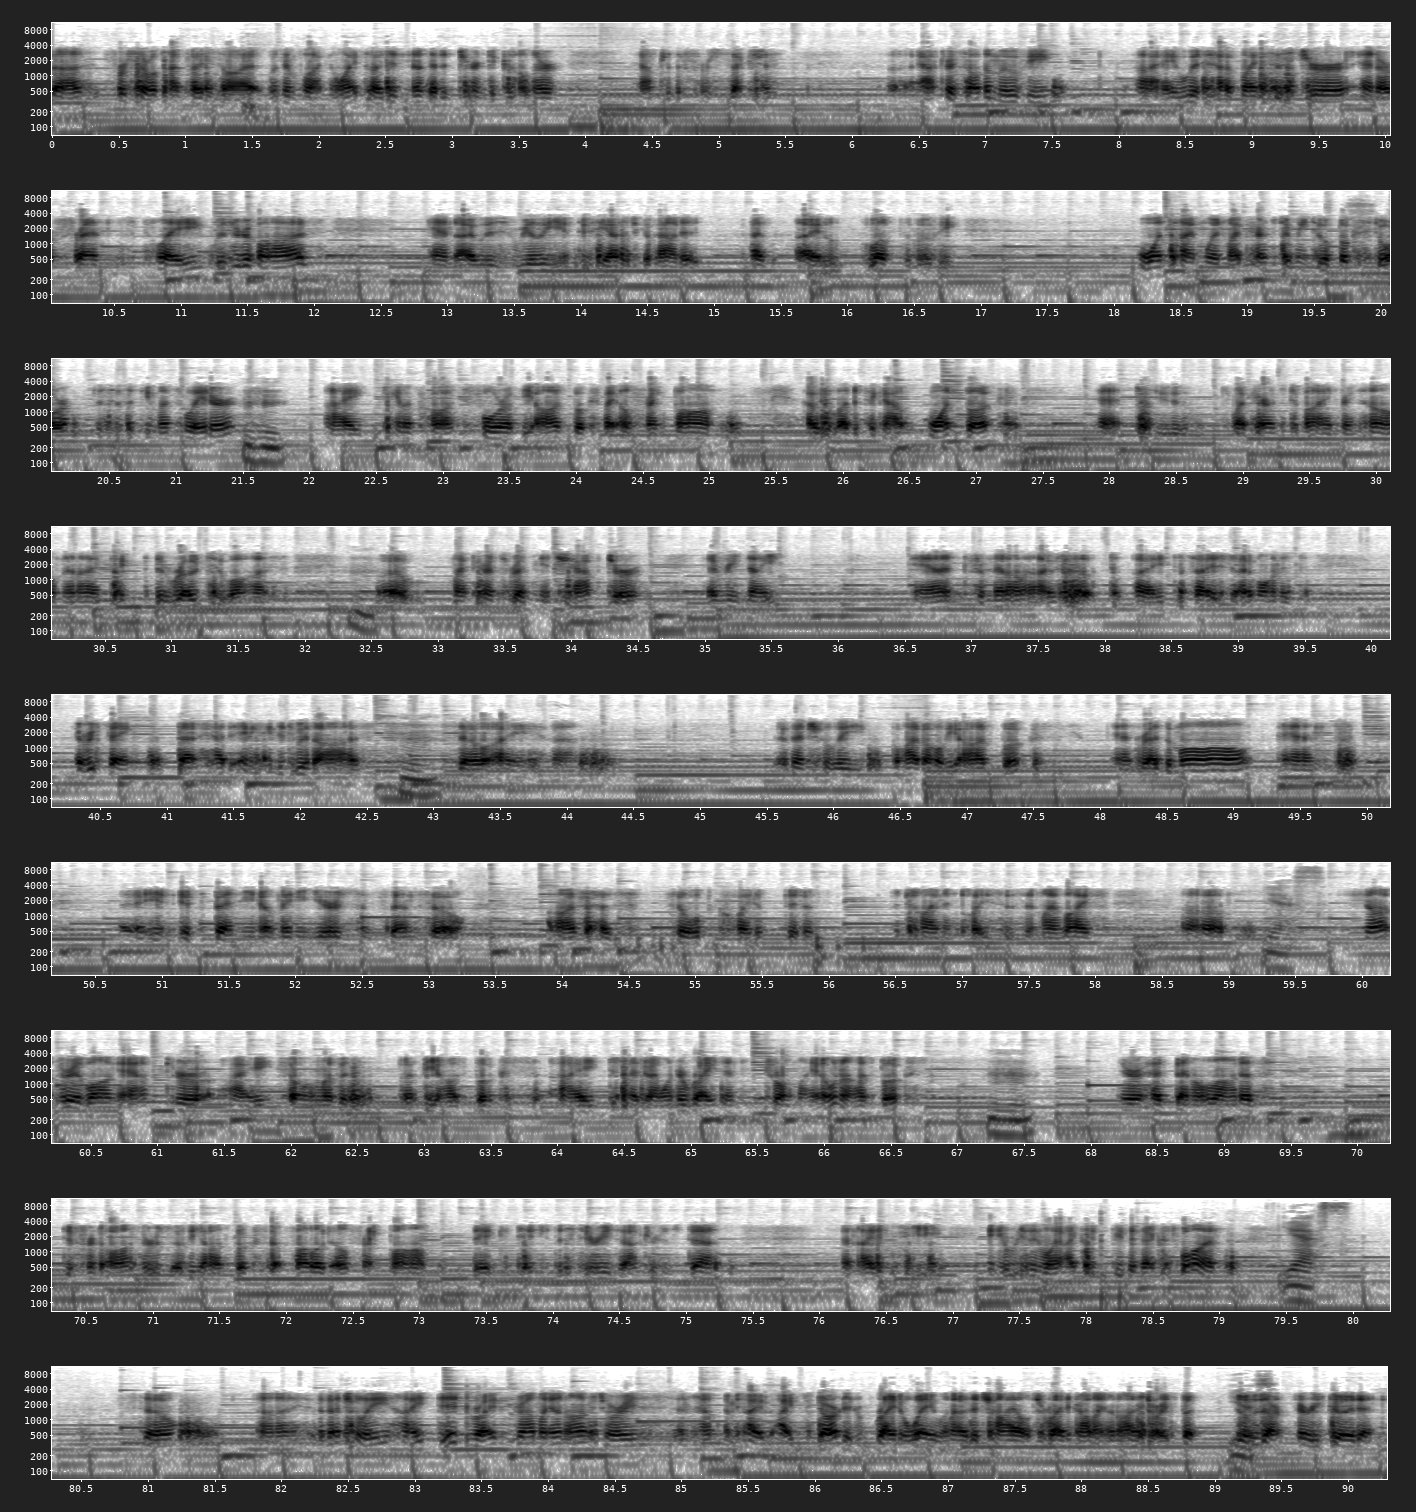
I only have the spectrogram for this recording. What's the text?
The first several times I saw it was in black and white, so I didn't know that it turned to color after the first section. Uh, after I saw the movie, I would have my sister and our friends play Wizard of Oz, and I was really enthusiastic about it. I, I loved the movie. One time when my parents took me to a bookstore, this was a few months later, Mm-hmm. I came across four of the Oz books by L. Frank Baum. I was allowed to pick out one book and to my parents to buy and bring home, and I picked The Road to Oz. Uh, my parents read me a chapter every night, and from then on I was hooked. I decided I wanted everything that had anything to do with Oz. So I uh, eventually bought all the Oz books and read them all, and it, it's been you know many years since then. So Oz has filled quite a bit of the time and places in my life. Um, Yes. not very long after I fell in love with uh, the Oz books, I decided I wanted to write and draw my own Oz books. Mm-hmm. There had been a lot of different authors of the Oz books that followed L. Frank Baum. They had continued the series after his death, and I didn't see any reason why I couldn't be the next one. Yes. So uh, eventually, I did write and draw my own Oz stories. And I mean, I, I started right away when I was a child to write and draw my own Oz stories, but Yes. those aren't very good. And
